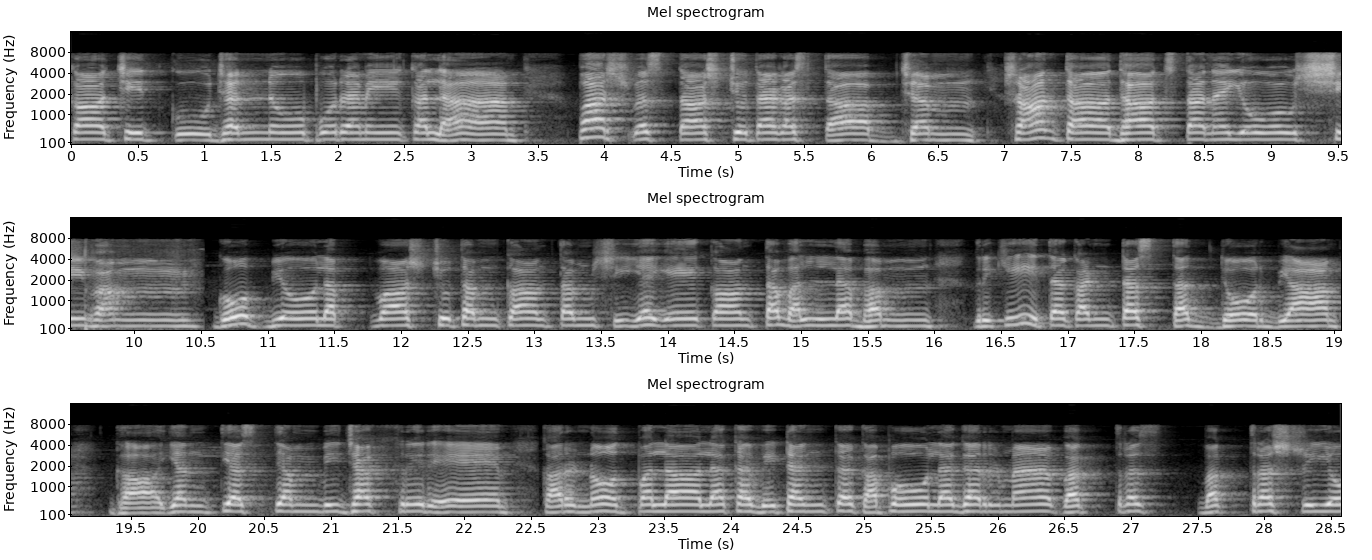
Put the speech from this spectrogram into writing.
काचित् कूजन्नो पुरमेकला पार्श्वस्ताश्च्युतहस्ताब्जं श्रान्ताधात्स्तनयो शिवं गोभ्यो लप्त्वाश्च्युतं कान्तं श्रिय एकान्तवल्लभं गृहीतकण्ठस्तद्धोर्भ्यां गायन्त्यस्त्यं विजह्रिरे। कर्णोत्पलालकविटङ्कपोलघर्म वक्त्रस् वक्त्रश्रियो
